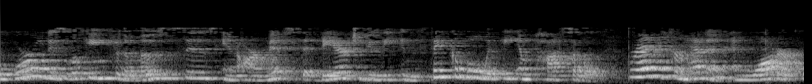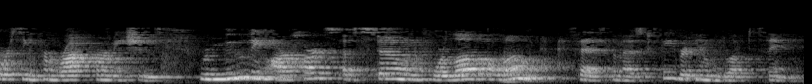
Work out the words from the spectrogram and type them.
the world is looking for the Moseses in our midst that dare to do the unthinkable with the impossible. Bread from heaven and water coursing from rock formations, removing our hearts of stone for love alone, says the most favorite hymn we love to sing.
